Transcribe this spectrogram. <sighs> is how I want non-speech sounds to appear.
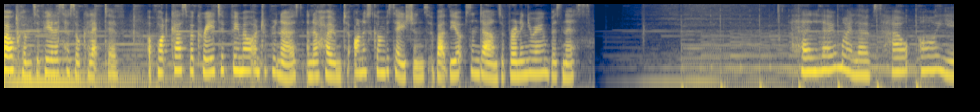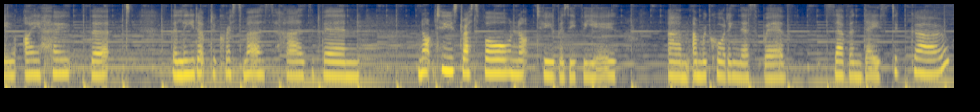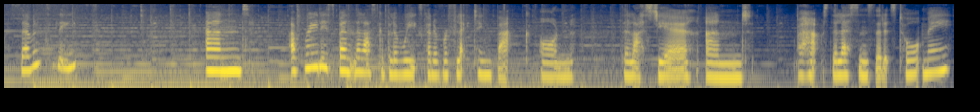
Welcome to Fearless Hustle Collective, a podcast for creative female entrepreneurs and a home to honest conversations about the ups and downs of running your own business. Hello, my loves, how are you? I hope that the lead up to Christmas has been not too stressful, not too busy for you. Um, I'm recording this with seven days to go, seven sleeps. And I've really spent the last couple of weeks kind of reflecting back on the last year and perhaps the lessons that it's taught me.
